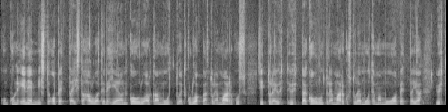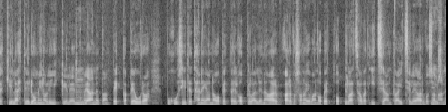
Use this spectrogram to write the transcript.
kun, kun enemmistö opettajista haluaa tehdä hienoa, niin koulu alkaa muuttua. Et kun luokkaan tulee Markus, sitten tulee yht, yht, tai kouluun tulee Markus, tulee muutama muu opettaja, yhtäkkiä lähtee domino liikkeelle. Et kun me annetaan Pekka Peura puhuu siitä, että hän ei anna opettajille, oppilaille enää arv, arvosanoja, vaan opet, oppilaat saavat itse antaa itselleen arvosanan.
